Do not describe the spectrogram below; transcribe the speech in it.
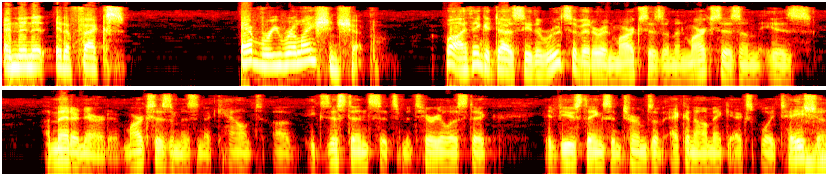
and then it, it affects every relationship. Well, I think it does. See, the roots of it are in Marxism, and Marxism is a meta narrative. Marxism is an account of existence, it's materialistic, it views things in terms of economic exploitation.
